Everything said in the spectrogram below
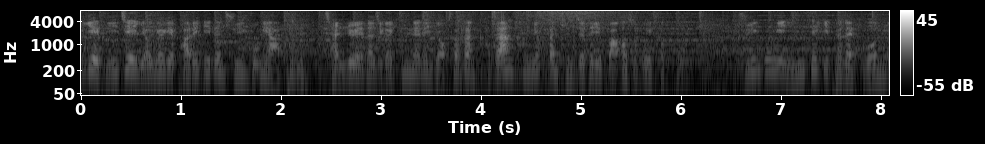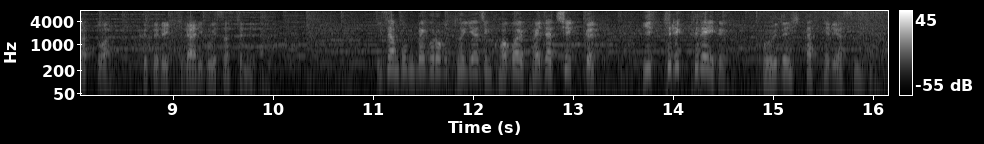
이게 미지의 영역에 발이 디든 주인공의 앞에는 잔류 에너지가 흉내는 역사상 가장 강력한 존재들이 막아서고 있었고 주인공의 인색이 변해 무언가 또한 그들을 기다리고 있었습니다. 이상 공백으로부터 이어진 과거의 발자취의 끝! 이스트릭 트레이드 골든 시타 텔이었습니다.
